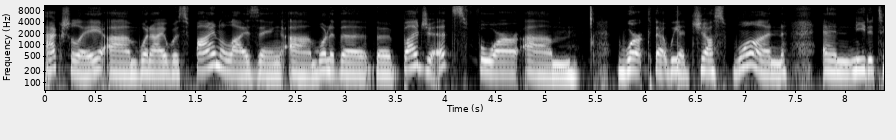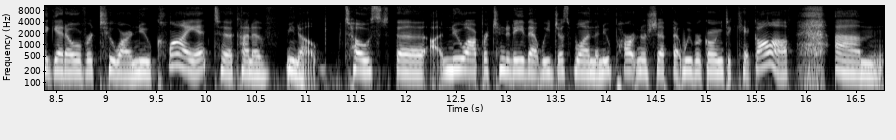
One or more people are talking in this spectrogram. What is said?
actually um, when I was finalizing um, one of the, the budgets for um, work that we had just won and needed to get over to our new client to kind of, you know, toast the uh, new opportunity that we just won, the new partnership that we were going to kick off, um,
